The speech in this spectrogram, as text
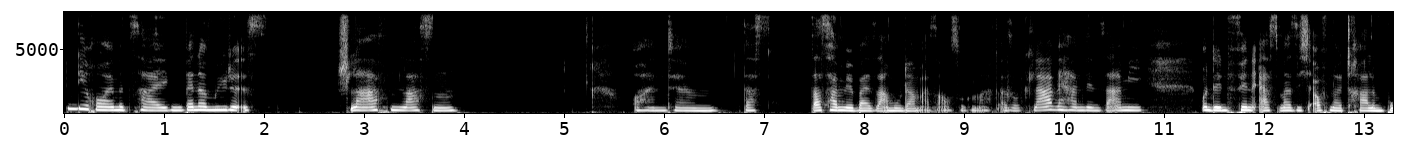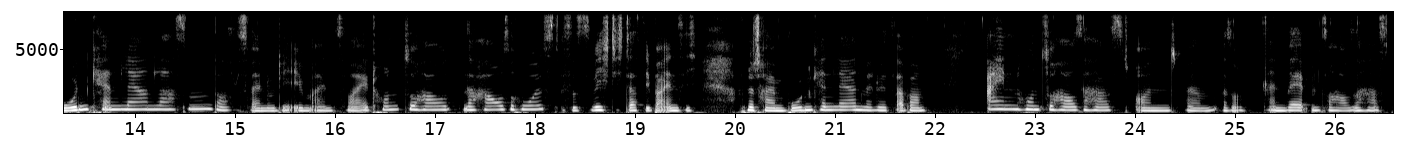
ihm die Räume zeigen, wenn er müde ist, schlafen lassen. Und ähm, das, das haben wir bei Samu damals auch so gemacht. Also klar, wir haben den Sami und den Finn erstmal sich auf neutralem Boden kennenlernen lassen. Das ist, wenn du dir eben einen Zweithund zu Hause, nach Hause holst. Es ist wichtig, dass die beiden sich auf neutralem Boden kennenlernen. Wenn du jetzt aber einen Hund zu Hause hast und ähm, also einen Welpen zu Hause hast,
